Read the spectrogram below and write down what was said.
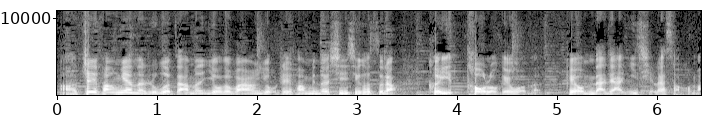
啊。这方面呢，如果咱们有的网友有这方面的信息和资料，可以透露给我们，给我们大家一起来扫个盲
